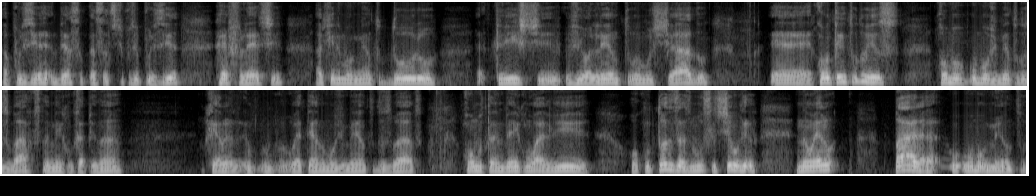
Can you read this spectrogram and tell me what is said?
A poesia dessa, esse tipo de poesia reflete aquele momento duro, triste, violento, angustiado. É, contém tudo isso, como o movimento dos barcos também com Capinã, que era o, eterno movimento dos barcos, como também com o Ali, ou com todas as músicas, tinham, não eram para o, o, momento,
